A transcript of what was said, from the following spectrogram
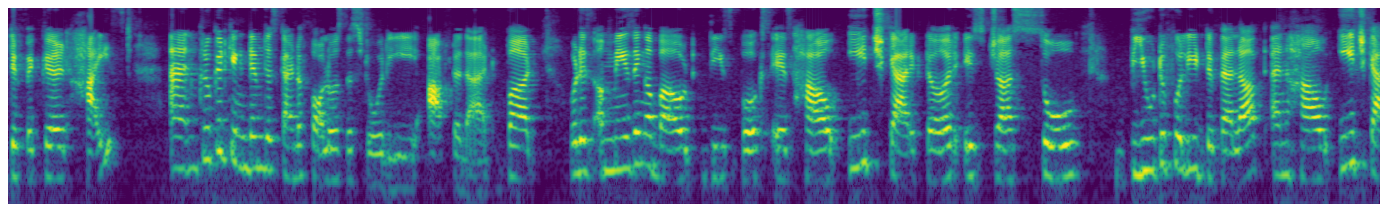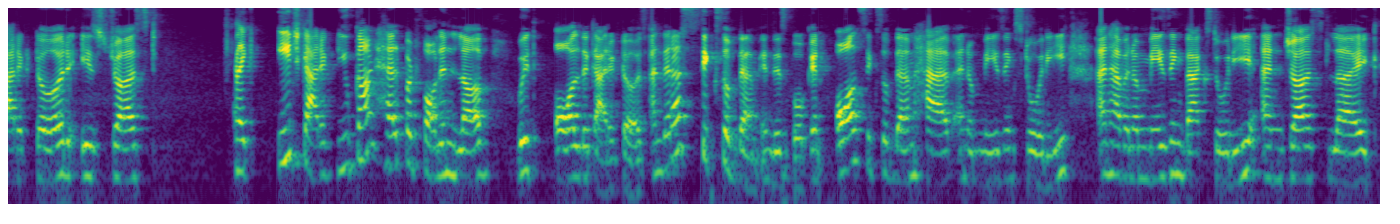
difficult heist and Crooked Kingdom just kind of follows the story after that. But what is amazing about these books is how each character is just so beautifully developed and how each character is just like each character you can't help but fall in love with all the characters. And there are six of them in this book and all six of them have an amazing story and have an amazing backstory and just like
